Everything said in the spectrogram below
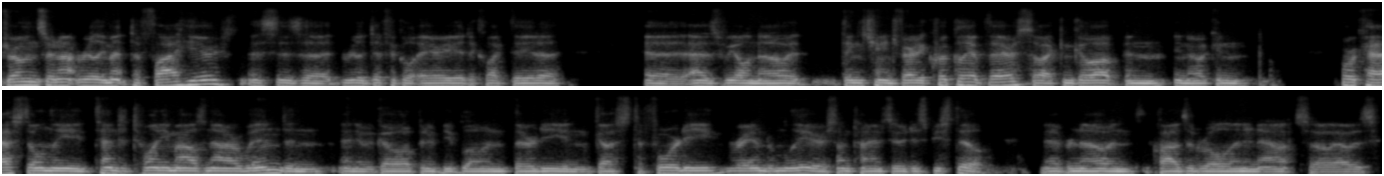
drones are not really meant to fly here. This is a really difficult area to collect data. Uh, as we all know, it, things change very quickly up there. So I can go up and you know it can forecast only 10 to 20 miles an hour wind, and and it would go up and it'd be blowing 30 and gusts to 40 randomly, or sometimes it would just be still. never know, and clouds would roll in and out. So that was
